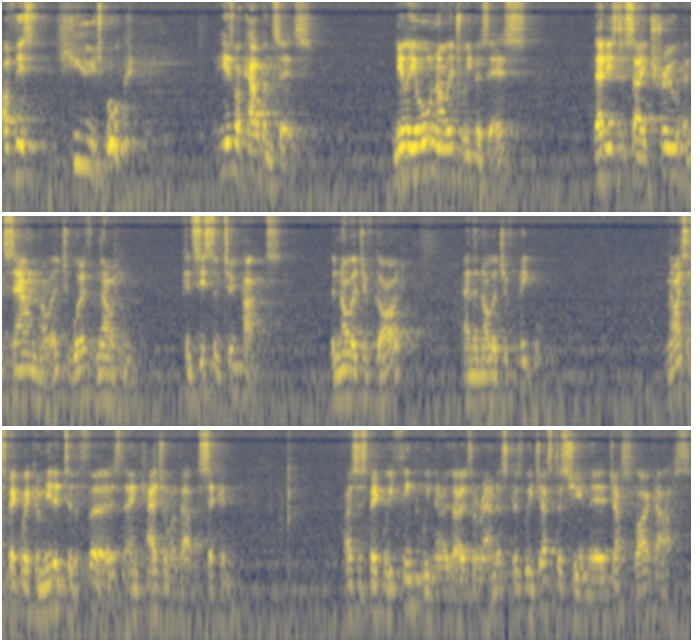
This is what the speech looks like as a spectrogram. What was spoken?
of this huge book. Here's what Calvin says Nearly all knowledge we possess, that is to say, true and sound knowledge worth knowing, consists of two parts the knowledge of God and the knowledge of people. Now, I suspect we're committed to the first and casual about the second. I suspect we think we know those around us because we just assume they're just like us.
